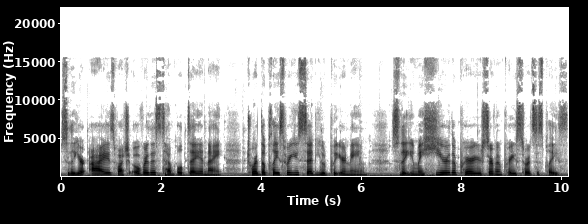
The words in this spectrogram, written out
so that your eyes watch over this temple day and night toward the place where you said you would put your name, so that you may hear the prayer your servant prays towards this place.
